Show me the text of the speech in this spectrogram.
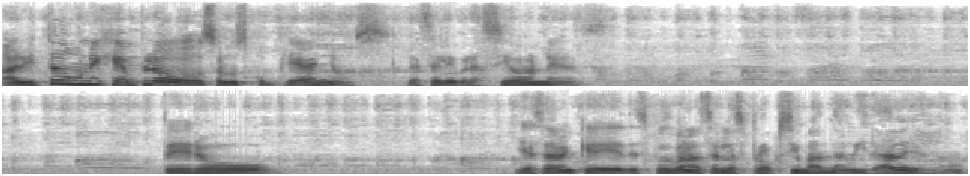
Ahorita un ejemplo son los cumpleaños, las celebraciones. Pero ya saben que después van a ser las próximas navidades, ¿no?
